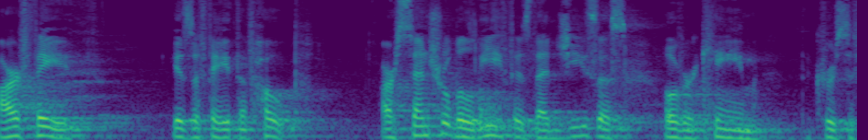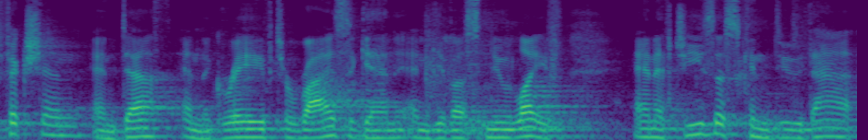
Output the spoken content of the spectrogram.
Our faith is a faith of hope. Our central belief is that Jesus overcame the crucifixion and death and the grave to rise again and give us new life. And if Jesus can do that,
